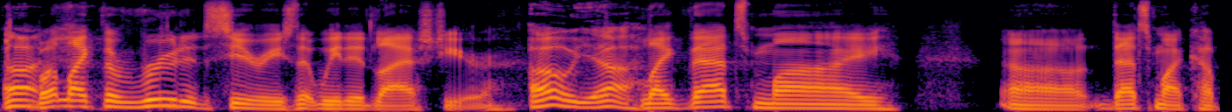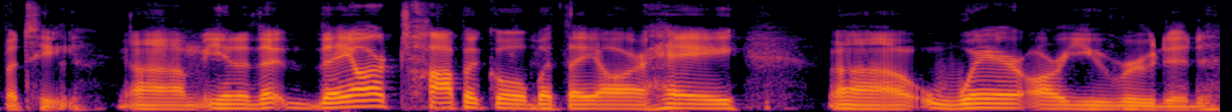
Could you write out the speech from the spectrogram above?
uh, but like the rooted series that we did last year. Oh yeah. Like that's my uh, that's my cup of tea. Um, you know, they, they, are topical, but they are, hey, uh, where are you rooted?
